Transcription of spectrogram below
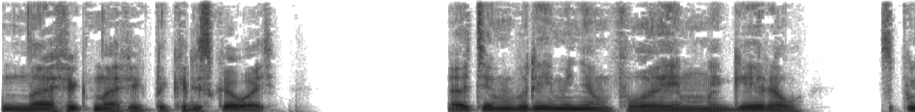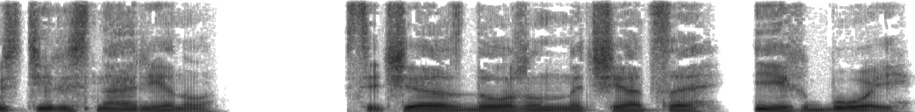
Нафиг, нафиг так рисковать. А тем временем Флейм и Герил спустились на арену. Сейчас должен начаться их бой.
